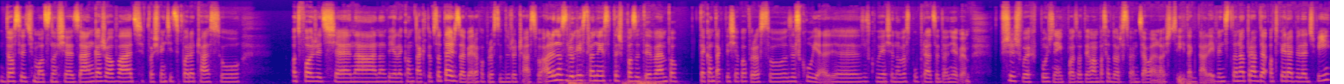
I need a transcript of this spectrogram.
dosyć mocno się zaangażować, poświęcić sporo czasu, otworzyć się na, na wiele kontaktów, co też zabiera po prostu dużo czasu, ale no z drugiej strony jest to też pozytywem, bo te kontakty się po prostu zyskuje, e, zyskuje się nowe współprace do, nie wiem, przyszłych, później poza tym ambasadorstwem działalności i tak dalej, więc to naprawdę otwiera wiele drzwi,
